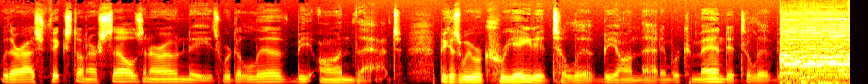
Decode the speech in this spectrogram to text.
with our eyes fixed on ourselves and our own needs. We're to live beyond that because we were created to live beyond that and we're commanded to live beyond that.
